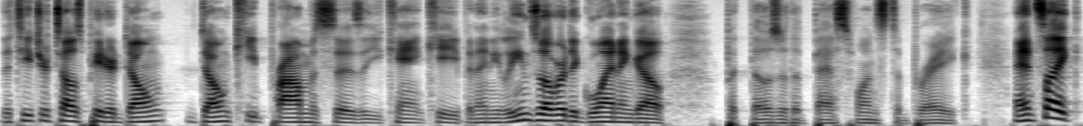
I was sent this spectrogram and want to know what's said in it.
the teacher tells Peter, "Don't don't keep promises that you can't keep." And then he leans over to Gwen and go, "But those are the best ones to break." And it's like,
